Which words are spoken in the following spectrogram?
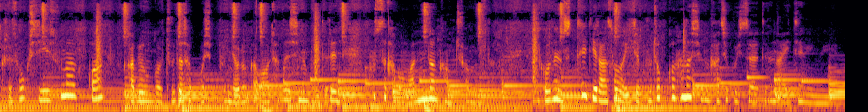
그래서 혹시 수납과 가벼운 걸 둘 다 잡고 싶은 여름 가방을 찾으시는 분들은 코스 가방 완전 강추합니다. 이거는 스틱이라서 이제 무조건 하나씩은 가지고 있어야 되는 아이템입니다.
